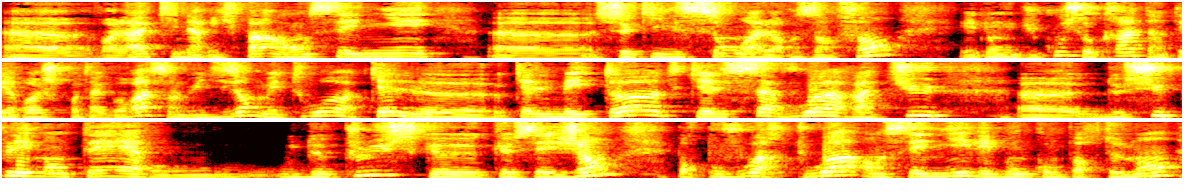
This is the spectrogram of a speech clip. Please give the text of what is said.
euh, voilà, qui n'arrivent pas à enseigner euh, ce qu'ils sont à leurs enfants. Et donc du coup, Socrate interroge Protagoras en lui disant, mais toi, quelle, quelle méthode, quel savoir as-tu de supplémentaire ou, de plus que, que ces gens pour pouvoir, toi, enseigner les bons comportement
